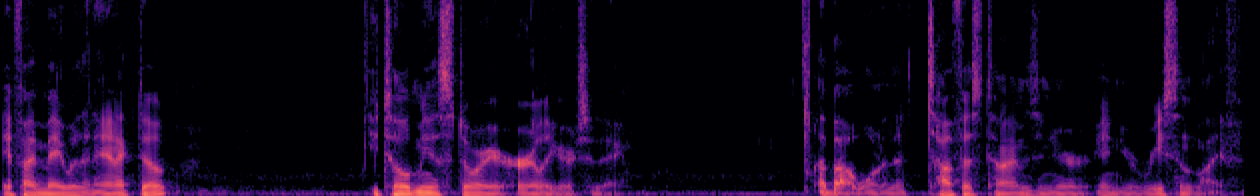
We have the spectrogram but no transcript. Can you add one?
If I may, with an anecdote, you told me a story earlier today about one of the toughest times in your in your recent life,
